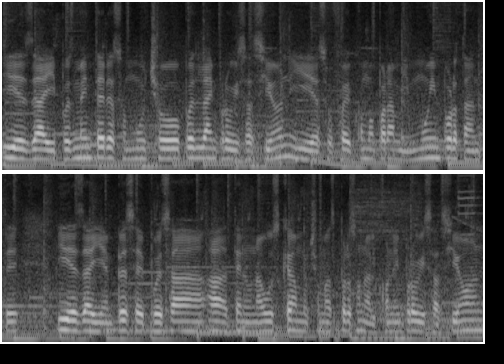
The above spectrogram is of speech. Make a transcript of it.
Y desde ahí pues me interesó mucho pues la improvisación y eso fue como para mí muy importante. Y desde ahí empecé pues a, a tener una búsqueda mucho más personal con la improvisación,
